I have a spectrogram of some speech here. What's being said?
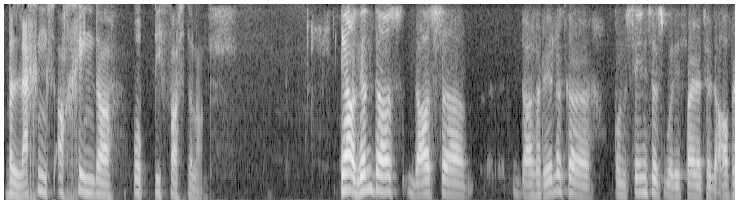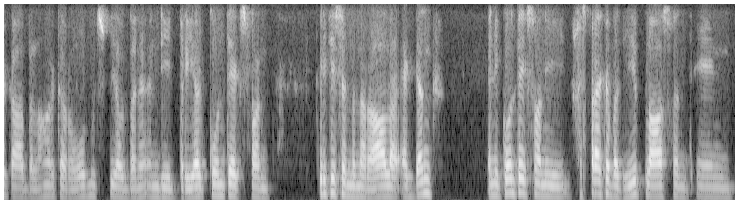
beleggingsagenda op die vasteland? Ja, ek dink daar's daar's 'n uh, daar's 'n redelike konsensus oor die feit dat Suid-Afrika 'n belangrike rol moet speel binne in die breër konteks van kritiese minerale. Ek dink in die konteks van die gesprekke wat hier plaasvind en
